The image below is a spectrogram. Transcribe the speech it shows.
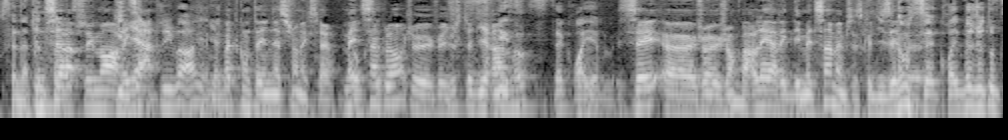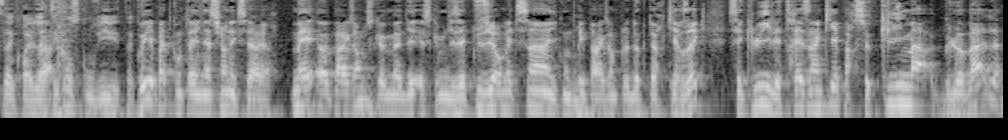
ça n'a pas Qui de ne sert absolument à rien. sert absolument à rien. Il n'y a pas de contamination en extérieur. Mais Donc, simplement, je, vais juste te dire un mot. C'est incroyable. C'est, euh, je- j'en parlais avec des médecins, même c'est ce que disait. Non, le- c'est incroyable. Moi, je trouve que c'est incroyable. La séquence qu'on vit est incroyable. Oui, il n'y a pas de contamination en extérieur. Mais euh, par exemple, ce que, me, di- ce que me disaient plusieurs médecins, y compris par exemple le docteur Kirzek, c'est que lui, il est très inquiet par ce climat global,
